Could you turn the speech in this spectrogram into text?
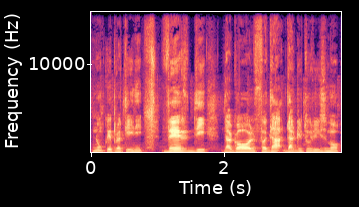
non quei pratini verdi da golf, da, da agriturismo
